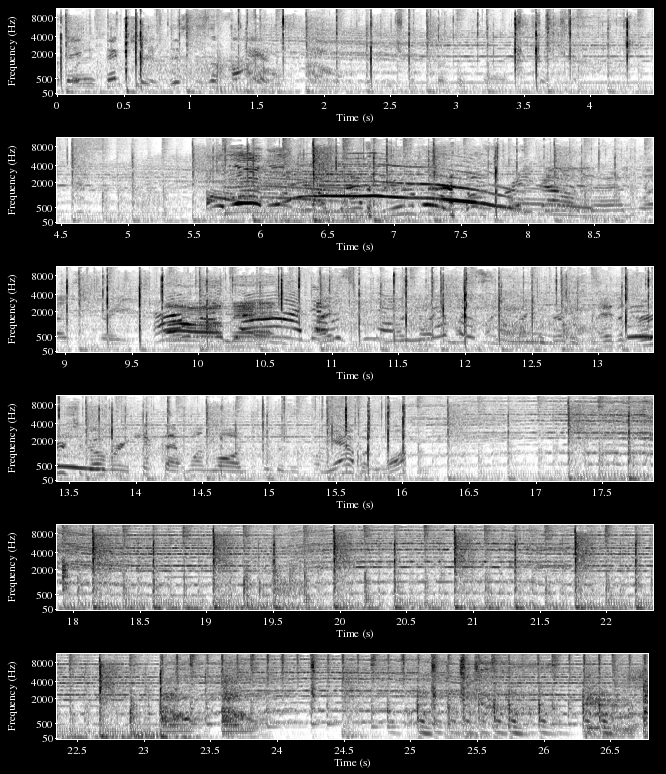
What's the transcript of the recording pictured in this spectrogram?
birthday pictures. This is a fire. Oh, look! That's beautiful. It comes straight down, man. It was great. Oh, oh my man. God, that was magnificent. I had an urge go over and kick that one log into the fire. Yeah, but one. Oh, oh, oh, oh, oh, oh.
